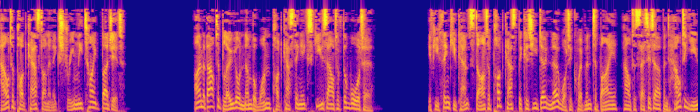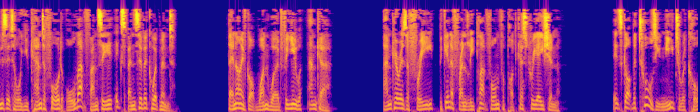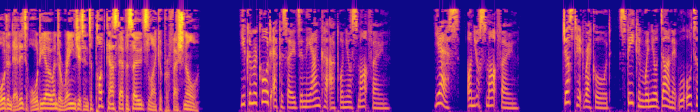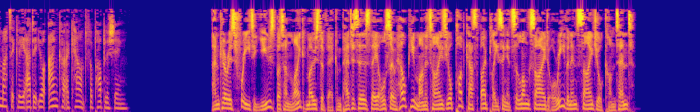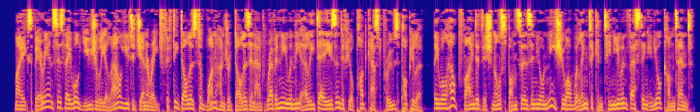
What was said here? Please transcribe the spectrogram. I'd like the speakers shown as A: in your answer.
A: How to podcast on an extremely tight budget. I'm about to blow your number one podcasting excuse out of the water. If you think you can't start a podcast because you don't know what equipment to buy, how to set it up and how to use it or you can't afford all that fancy, expensive equipment, then I've got one word for you, Anchor. Anchor is a free, beginner-friendly platform for podcast creation. It's got the tools you need to record and edit audio and arrange it into podcast episodes like a professional.
B: You can record episodes in the Anchor app on your smartphone. Yes, on your smartphone. Just hit record, speak and when you're done it will automatically add it your Anchor account for publishing.
A: Anchor is free to use but unlike most of their competitors they also help you monetize your podcast by placing it alongside or even inside your content. My experience is they will usually allow you to generate $50 to $100 in ad revenue in the early days and if your podcast proves popular, they will help find additional sponsors in your niche who are willing to continue investing in your content.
